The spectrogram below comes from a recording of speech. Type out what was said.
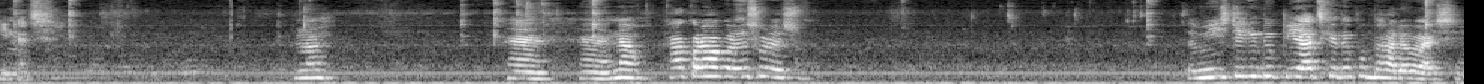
কিনেছে। না। হ্যাঁ হ্যাঁ না হা করে হা করে এসো এসো। তো মিষ্টি কিন্তু পেঁয়াজ খেতে খুব ভালোবাসে,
